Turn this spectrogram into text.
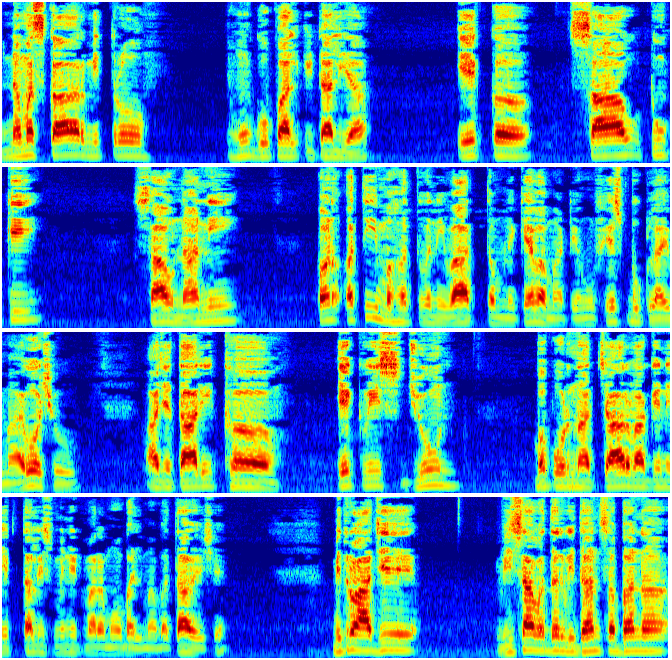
નમસ્કાર મિત્રો. હું ગોપાલ ઇટાલિયા. એક સાવ ટૂંકી, સાવ નાની, પણ અતિ મહત્વની વાત તમને કહેવા માટે હું ફેસબુક લાઈવમાં આવ્યો છું. આજે તારીખ એકવીસ જૂન, બપોરના ચાર વાગ્યાની એકતાલીસ મિનિટ મારા મોબાઈલમાં બતાવે છે. મિત્રો, આજે વિસાવદર વિધાનસભાના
